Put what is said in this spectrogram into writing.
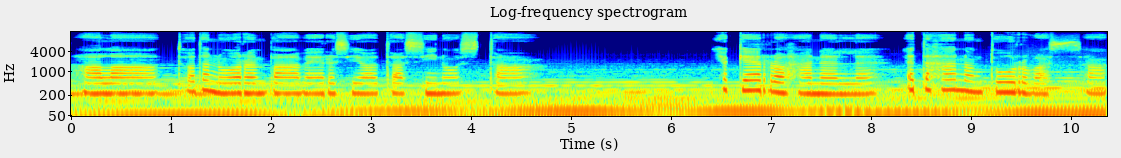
Halaa tuota nuorempaa versiota sinusta ja kerro hänelle, että hän on turvassa.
